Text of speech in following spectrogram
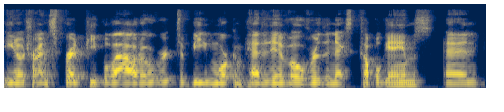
you know, try and spread people out over to be more competitive over the next couple games. And,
